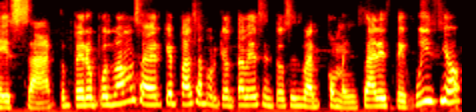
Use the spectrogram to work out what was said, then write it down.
exacto, pero pues vamos a ver qué pasa porque otra vez entonces va a comenzar este juicio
